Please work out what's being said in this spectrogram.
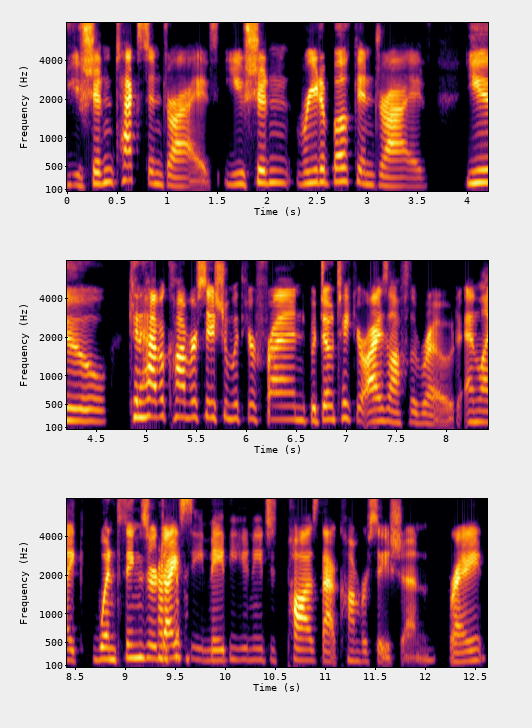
you shouldn't text and drive, you shouldn't read a book and drive, you can have a conversation with your friend, but don't take your eyes off the road. And like when things are dicey, maybe you need to pause that conversation, right?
